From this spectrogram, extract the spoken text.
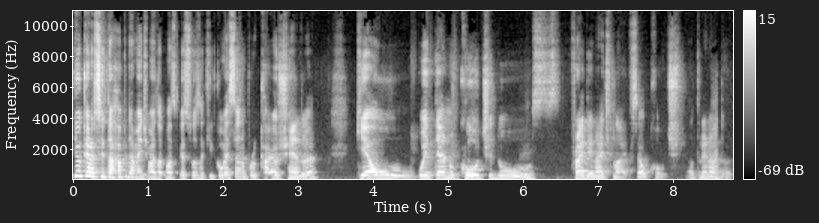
E eu quero citar rapidamente mais algumas pessoas aqui. Começando por Kyle Chandler, que é o, o eterno coach do Friday Night Lives. É o coach, é o treinador.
